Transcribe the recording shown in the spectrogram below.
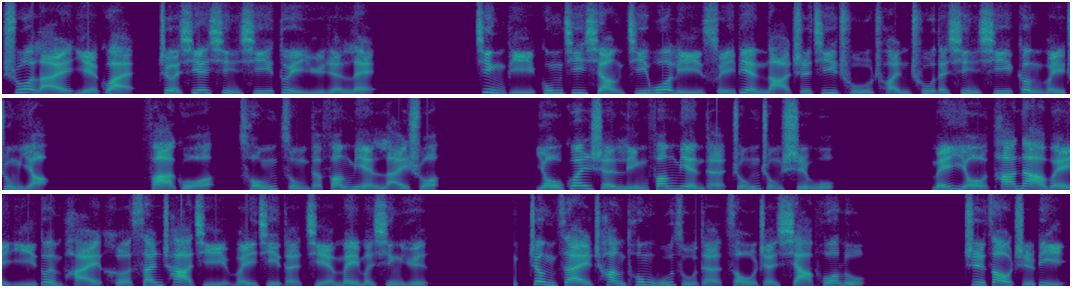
说来也怪，这些信息对于人类，竟比公鸡向鸡窝里随便哪只鸡雏传出的信息更为重要。法国从总的方面来说，有关神灵方面的种种事物。没有他那位以盾牌和三叉戟为记的姐妹们幸运。正在畅通无阻地走着下坡路，制造纸币，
